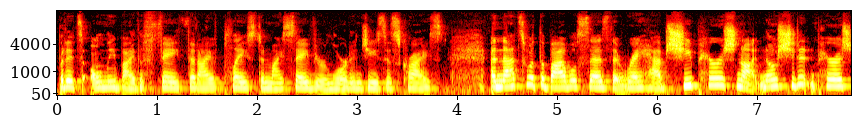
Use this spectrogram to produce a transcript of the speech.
but it's only by the faith that I have placed in my Savior, Lord and Jesus Christ. And that's what the Bible says that Rahab, she perished not. No, she didn't perish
